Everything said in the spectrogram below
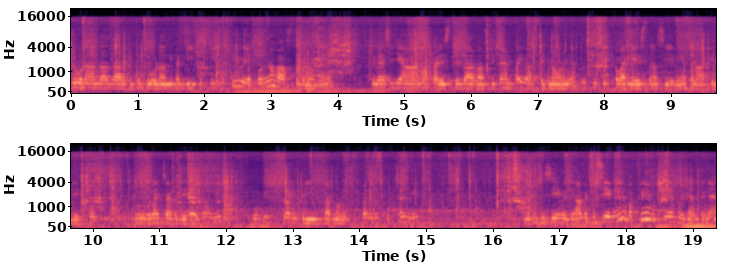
ਜੋੜਾਂ ਦਾ ਦਰਦ, ਕੋਈ ਜੋੜਾਂ ਦੀ ਹੱਡੀ ਟੁੱਟੀ ਟੁੱਟੀ ਹੋਈ, ਆਪਾਂ ਉਹਨਾਂ ਵਾਸਤੇ ਬਣਾਉਂਦੇ ਹਾਂ। ਤੇ ਵੈਸੇ ਜੇ ਆਮ ਆਪਾਂ ਰਿਸ਼ਤੇਦਾਰ ਵਾਸਤੇ, ਭੈਣ ਭਾਈ ਵਾਸਤੇ ਬਣਾਉਣੀਆਂ ਆ ਤੁਸੀਂ ਇੱਕ ਵਾਰੀ ਇਸ ਤਰ੍ਹਾਂ ਸੇਵੀਆਂ ਬਣਾ ਕੇ ਦੇਖੋ। ਉਂਗਲਾਂ ਹੀ ਚੱਟਦੇ ਰਹਿ ਜਾਓਗੇ, ਉਹ ਵੀ ਤੁਹਾਡੀ ਤਾਰੀਫ ਕਰਨ ਨੂੰ ਚੁੱਕਣਗੇ, ਪੁੱਛਣਗੇ। ਤੁਸੀਂ ਸੇਵੀਆਂ ਆ ਵੇਖੋ ਸੇਵੀਆਂ ਨਾ, ਵੱਖਰੀਆਂ ਵੱਖਰੀਆਂ ਹੋ ਜਾਂਦੀਆਂ।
